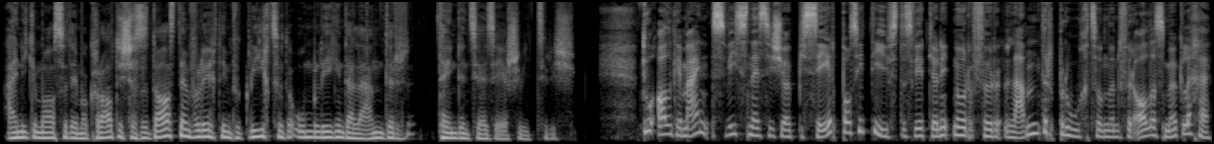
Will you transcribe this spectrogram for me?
einigermaßen demokratisch. Also das dann vielleicht im Vergleich zu den umliegenden Ländern tendenziell sehr schweizerisch. Du, allgemein, Swissness ist ja etwas sehr Positives. Das wird ja nicht nur für Länder gebraucht, sondern für alles Mögliche.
